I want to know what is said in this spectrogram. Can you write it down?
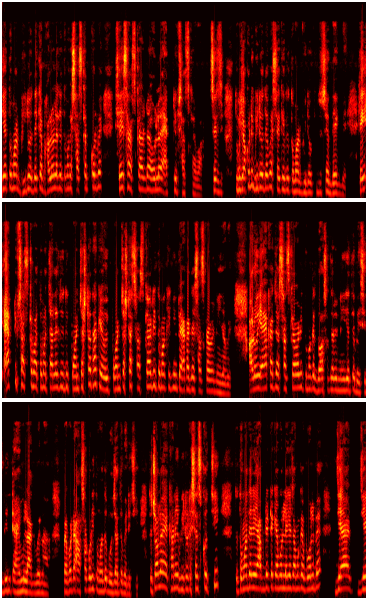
যে তোমার ভিডিও দেখে ভালো লাগে তোমাকে সাবস্ক্রাইব করবে, সেই সাবস্ক্রাইবটা হলো অ্যাক্টিভ সাবস্ক্রাইবার সে তুমি যখনই ভিডিও দেবে, সে কিন্তু তোমার ভিডিও কিন্তু সে দেখবে। এই অ্যাক্টিভ সাবস্ক্রাইবার তোমার চ্যানেল যদি পঞ্চাশটা থাকে, ওই পঞ্চাশটা সাবস্ক্রাইবারই তোমাকে কিন্তু এক হাজার সাবস্ক্রাইবার নিয়ে যাবে। আর ওই এক হাজার সাবস্ক্রাইবারই তোমাকে দশ হাজারে নিয়ে যেতে বেশি দিন টাইম লাগবে না। ব্যাপারটা আশা করি তোমাদের বোঝাতে পেরেছি। তো চলো এখানে ভিডিওটা শেষ করছি। তো তোমাদের এই আপডেটটা কেমন লেগেছে আমাকে বলবে। যে যে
